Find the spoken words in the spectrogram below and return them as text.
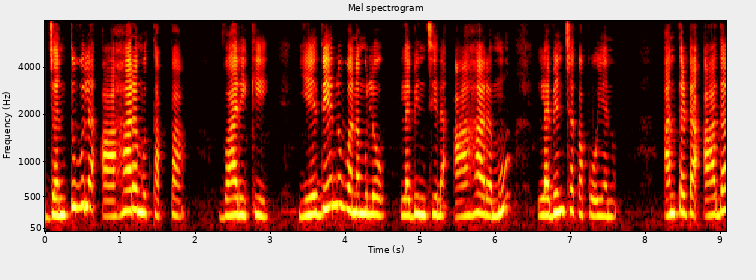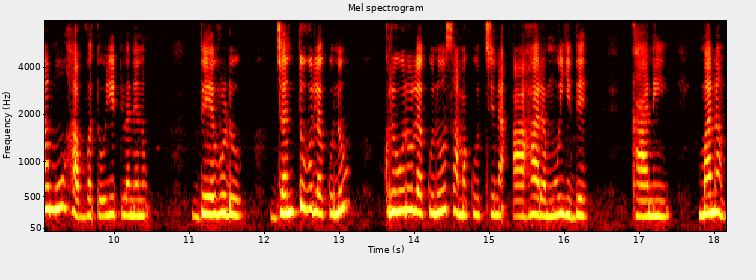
జంతువుల ఆహారము తప్ప వారికి ఏదేను వనములో లభించిన ఆహారము లభించకపోయెను. అంతటా ఆదాము హవ్వతో ఇట్లనెను. దేవుడు జంతువులకును క్రూరులకును సమకూర్చిన ఆహారము ఇదే. కానీ మనం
